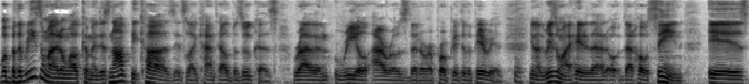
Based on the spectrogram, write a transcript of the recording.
Well, but the reason why I don't welcome it is not because it's like handheld bazookas rather than real arrows that are appropriate to the period. You know, the reason why I hated that that whole scene is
